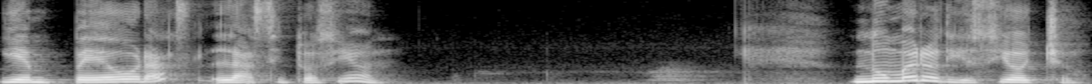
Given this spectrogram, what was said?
Y empeoras la situación. Número 18.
